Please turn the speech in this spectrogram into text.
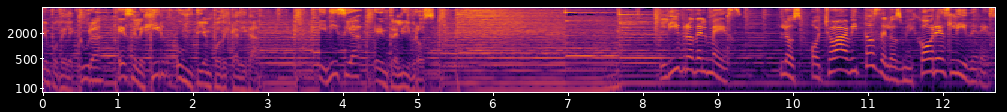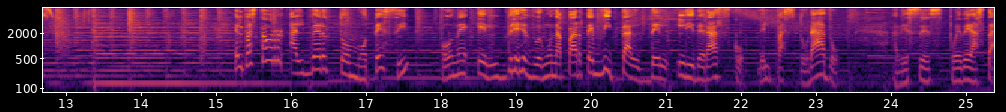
tiempo de lectura es elegir un tiempo de calidad. Inicia entre libros. Libro del mes. Los ocho hábitos de los mejores líderes. El pastor Alberto Motesi pone el dedo en una parte vital del liderazgo, del pastorado. A veces puede hasta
